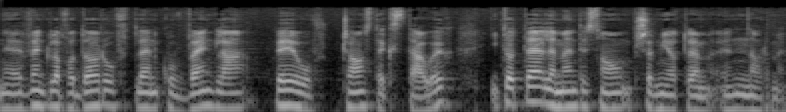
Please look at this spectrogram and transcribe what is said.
e, węglowodorów, tlenków węgla, pyłów, cząstek stałych i to te elementy są przedmiotem normy.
